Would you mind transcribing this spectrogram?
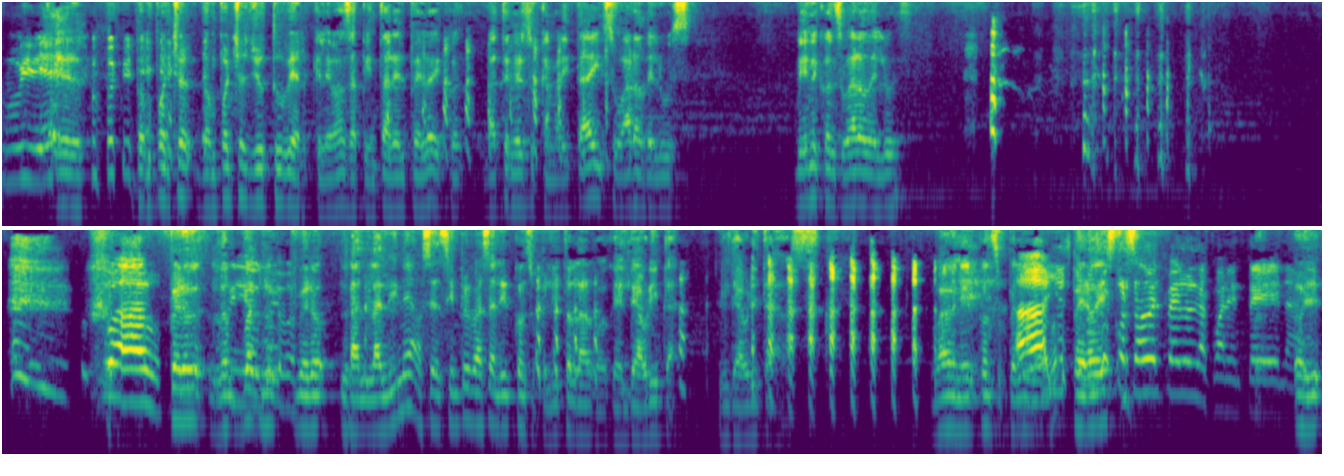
muy bien. El- don Poncho, Don Poncho es youtuber que le vamos a pintar el pelo y con- va a tener su camarita y su aro de luz. Viene con su aro de luz. Wow. Pero, lo- Sí, lo- a huevo. pero la, la línea, o sea, siempre va a salir con su pelito largo, el de ahorita. El de ahorita. Va a venir con su pelo Ay, largo. es que pero no he este- cortado el pelo en la cuarentena. Oye,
